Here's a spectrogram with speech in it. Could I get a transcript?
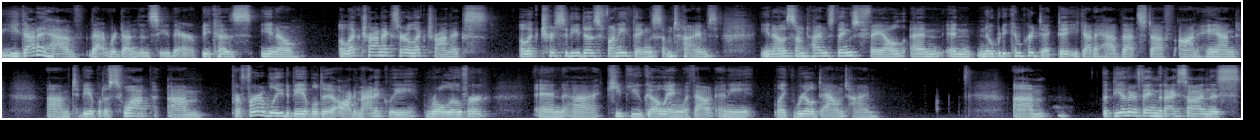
you got to have that redundancy there because you know electronics are electronics. Electricity does funny things sometimes you know sometimes things fail and and nobody can predict it. You got to have that stuff on hand um, to be able to swap um, preferably to be able to automatically roll over and uh, keep you going without any like real downtime. Um, but the other thing that i saw in this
